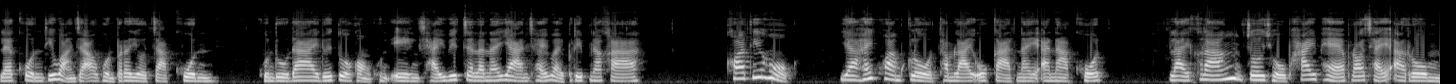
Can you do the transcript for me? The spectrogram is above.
และคนที่หวังจะเอาผลประโยชน์จากคุณ คุณดูได้ด้วยตัวของคุณเองใช้วิจารณญาณใช้ไหวพริบนะคะ ข้อที่ 6 อย่าให้ความโกรธทำลายโอกาสในอนาคต หลายครั้งโจโฉพ่ายแพ้เพราะใช้อารมณ์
